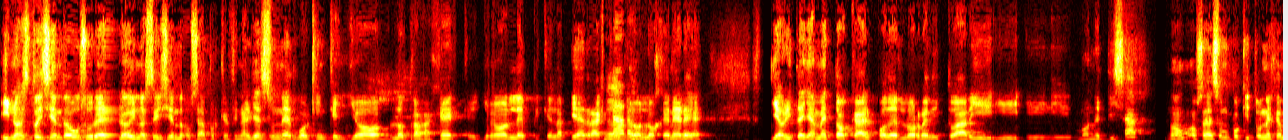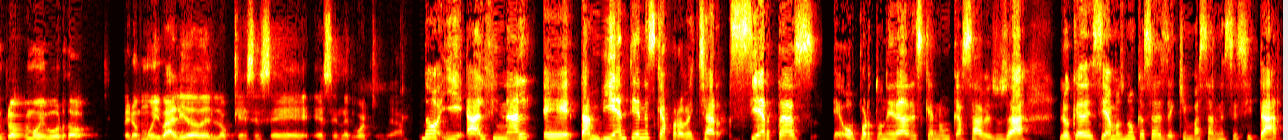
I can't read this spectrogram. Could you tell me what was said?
Y no estoy siendo usurero y no estoy diciendo, o sea, porque al final ya es un networking que yo lo trabajé, que yo le piqué la piedra, que yo lo generé, y ahorita ya me toca el poderlo redituar y, y monetizar, ¿no? O sea, es un poquito un ejemplo muy burdo, pero muy válido de lo que es ese, ese networking, ¿verdad? No, y al final eh, también tienes que aprovechar ciertas eh, oportunidades que nunca sabes. O sea, lo que decíamos, nunca sabes de quién vas a necesitar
